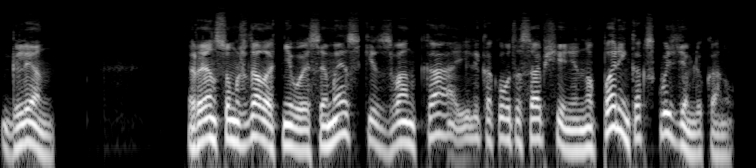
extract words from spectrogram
Глен. Ренсум ждал от него СМСки, звонка или какого-то сообщения, но парень как сквозь землю канул.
